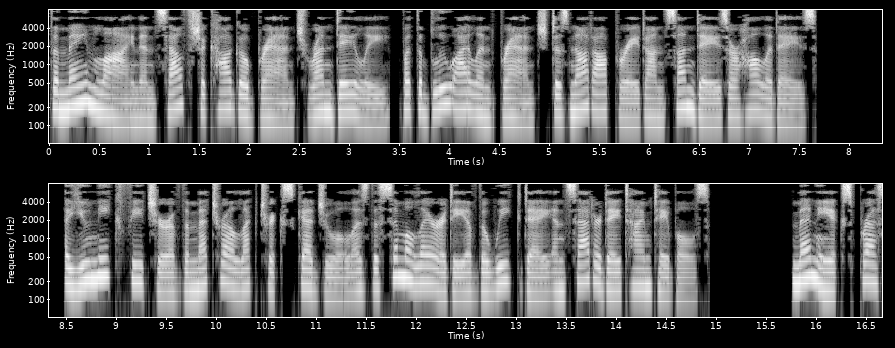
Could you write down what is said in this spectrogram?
The main line and South Chicago branch run daily, but the Blue Island branch does not operate on Sundays or holidays. A unique feature of the Metra Electric schedule is the similarity of the weekday and Saturday timetables. Many express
